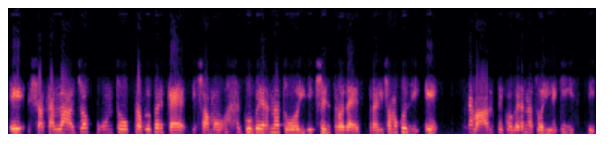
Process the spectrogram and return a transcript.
e sciacallaggio appunto proprio perché diciamo governatori di centrodestra, diciamo così, e avanti governatori leghisti.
